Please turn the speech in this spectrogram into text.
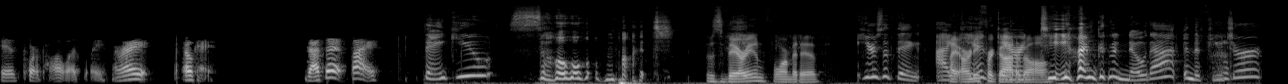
is poor Paul Wesley. All right? Okay. That's it. Bye. Thank you so much. It was very informative. Here's the thing. I, I already can't forgot it all. guarantee I'm gonna know that in the future.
